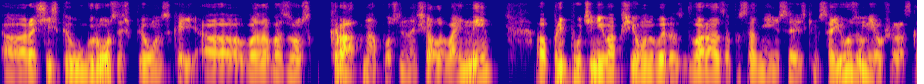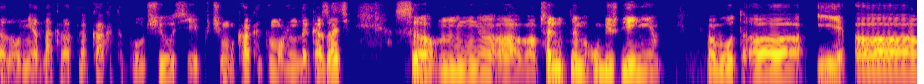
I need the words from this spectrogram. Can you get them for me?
э, российской угрозы шпионской воз- возрос кратно после начала войны. При Путине вообще он вырос в два раза по сравнению с Советским Союзом. Я уже рассказывал неоднократно, как это получилось и почему, как это можно доказать с э, абсолютным убеждением. Вот. э, И э,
